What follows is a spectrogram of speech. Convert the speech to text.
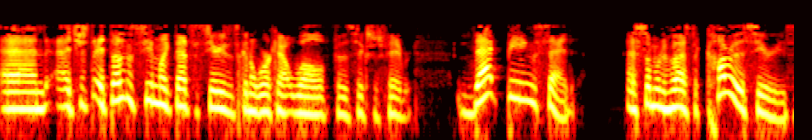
And it just it doesn't seem like that's a series that's going to work out well for the Sixers' favor. That being said, as someone who has to cover the series,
